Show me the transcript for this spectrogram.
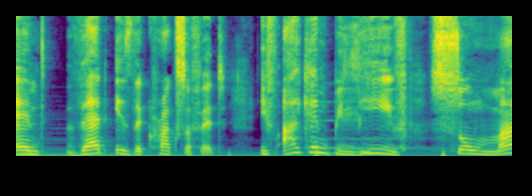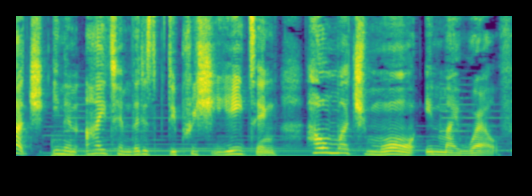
And that is the crux of it. If I can believe so much in an item that is depreciating, how much more in my wealth?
